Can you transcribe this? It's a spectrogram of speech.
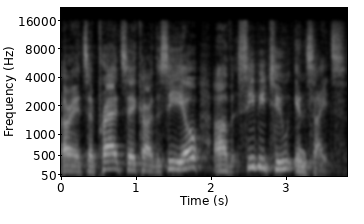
All right, it's uh, Prad Sekar, the CEO of CB2 Insights.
